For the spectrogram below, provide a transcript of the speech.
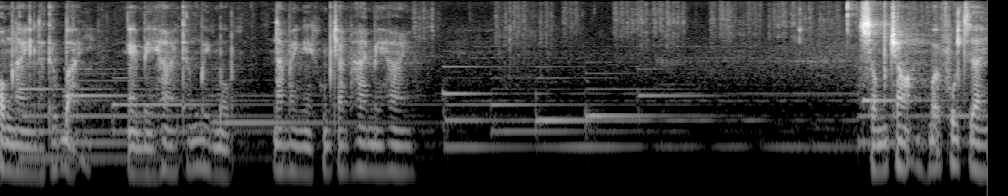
Hôm nay là thứ Bảy, ngày 12 tháng 11 năm 2022. Sống trọn mỗi phút giây.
